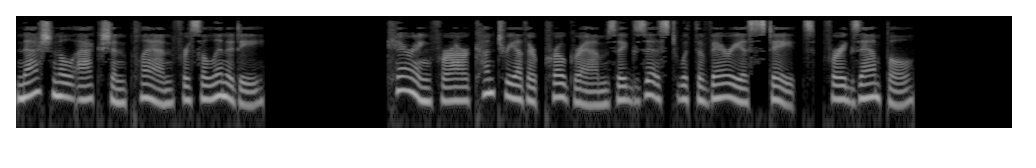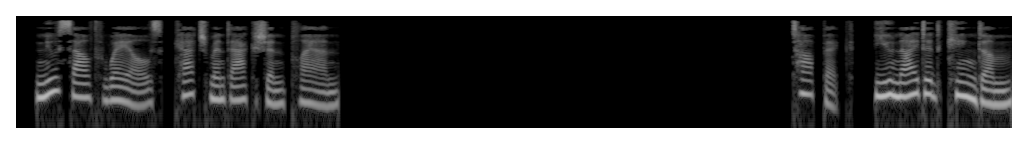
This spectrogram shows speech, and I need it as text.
National Action Plan for Salinity Caring for Our Country. Other programs exist with the various states, for example New South Wales, Catchment Action Plan United Kingdom.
